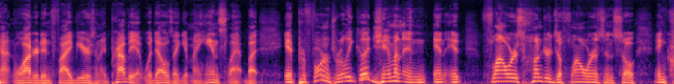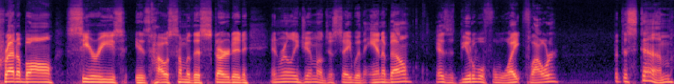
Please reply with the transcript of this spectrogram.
gotten watered in five years. And I probably at Wedel's I get my hand slapped, but it performs really good, Jim, and and it flowers hundreds of flowers, and so Incrediball series is how some of this started. And really, Jim, I'll just say with Annabelle has this beautiful white flower, but the stem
